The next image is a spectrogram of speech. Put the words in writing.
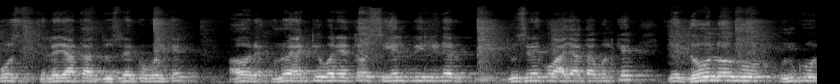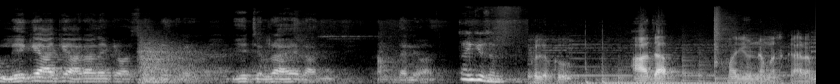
पोस्ट चले जाता दूसरे को बोल के, और उन्होंने एक्टिव बने तो सीएलपी लीडर दूसरे को आ जाता बोल के ये दो लोग उनको लेके आके हराने के वास्ते देख रहे हैं ये चल रहा है राजनीति धन्यवाद థ్యాంక్ యూ సార్ ప్రేక్షకులకు ఆదాబ్ మరియు నమస్కారం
